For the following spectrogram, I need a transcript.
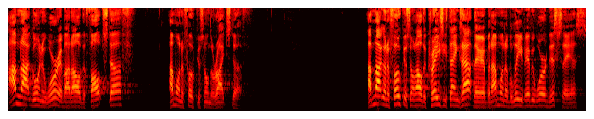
I'm not going to worry about all the false stuff. I'm going to focus on the right stuff. I'm not going to focus on all the crazy things out there, but I'm going to believe every word this says.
